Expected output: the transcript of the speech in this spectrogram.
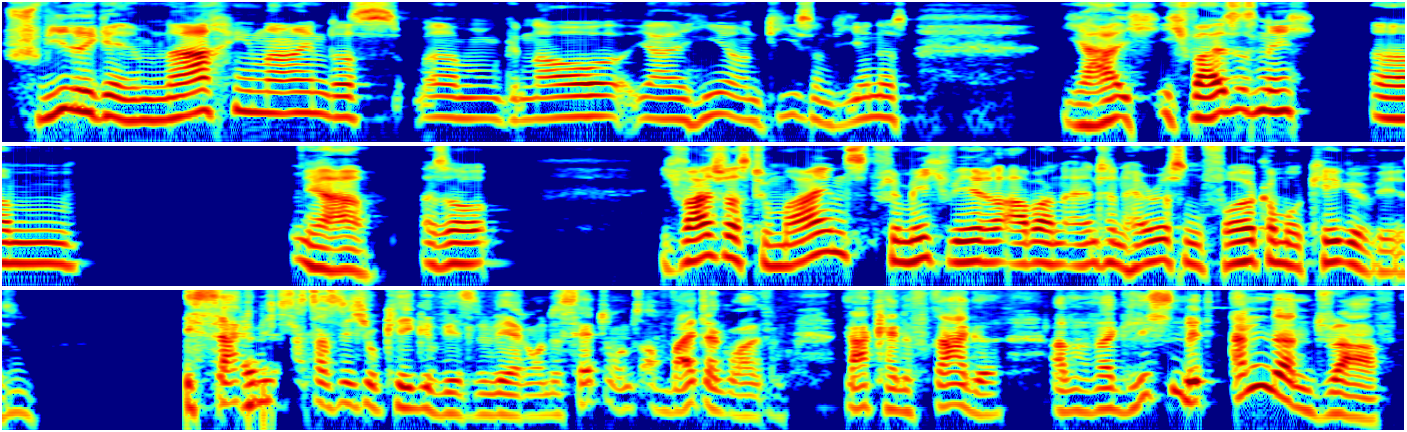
Schwierige im Nachhinein, dass ähm, genau, ja, hier und dies und jenes. Ja, ich, ich weiß es nicht. Ähm, ja, also, ich weiß, was du meinst. Für mich wäre aber ein Anton Harrison vollkommen okay gewesen. Ich sage nicht, dass das nicht okay gewesen wäre und es hätte uns auch weitergeholfen. Gar keine Frage. Aber verglichen mit anderen Draft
